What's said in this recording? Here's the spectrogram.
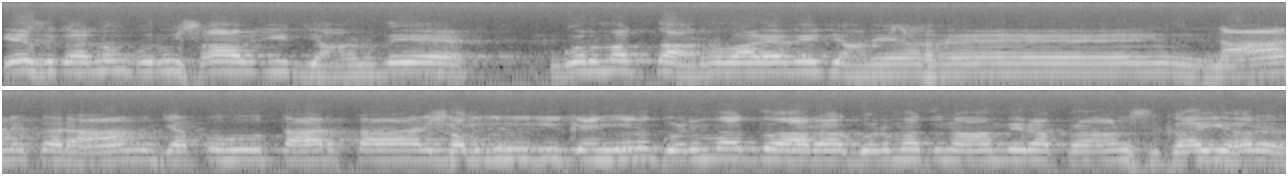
ਇਸ ਗੱਲ ਨੂੰ ਗੁਰੂ ਸਾਹਿਬ ਜੀ ਜਾਣਦੇ ਹੈ। ਗੁਰਮਤਿ ਧਾਰਨ ਵਾਲਿਆਂ ਨੇ ਜਾਣਿਆ ਹੈ। ਨਾਨਕ ਰਾਮ ਜਪਹੁ ਤਰ ਤਾਰੀ। ਸਤਿਗੁਰੂ ਜੀ ਕਹਿੰਦੇ ਨੇ ਗੁਰਮਤਿ ਦੁਆਰਾ ਗੁਰਮਤਿ ਨਾਮ ਮੇਰਾ ਪ੍ਰਾਣ ਸਿਖਾਈ ਹਰ।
